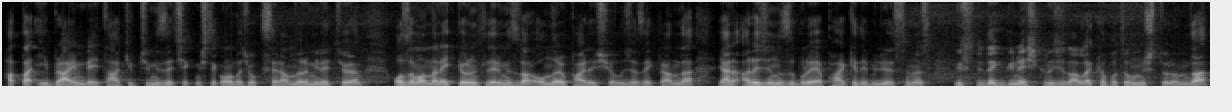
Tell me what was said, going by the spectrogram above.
Hatta İbrahim Bey takipçimizle çekmiştik. Ona da çok selamlarımı iletiyorum. O zamandan ek görüntülerimiz var. Onları paylaşıyor olacağız ekranda. Yani aracınızı buraya park edebiliyorsunuz. Üstü de güneş kırıcılarla kapatılmış durumda.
